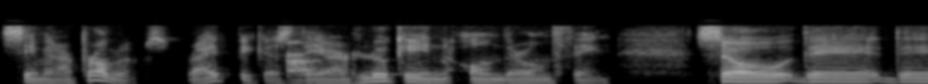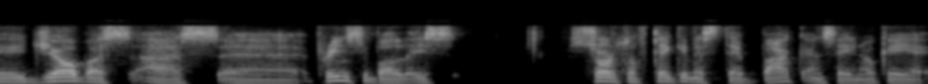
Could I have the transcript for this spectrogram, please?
similar problems right? Because they are looking on their own thing. So the the job as as uh, principal is sort of taking a step back and saying, okay,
